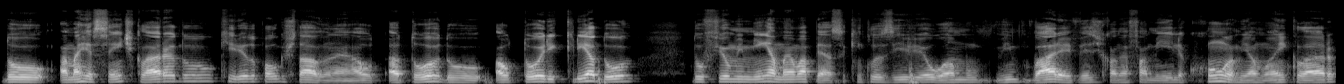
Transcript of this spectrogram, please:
do a mais recente, claro, é do querido Paulo Gustavo, né? Autor do autor e criador do filme Minha Mãe é uma Peça, que inclusive eu amo, vi várias vezes com a minha família, com a minha mãe, claro.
